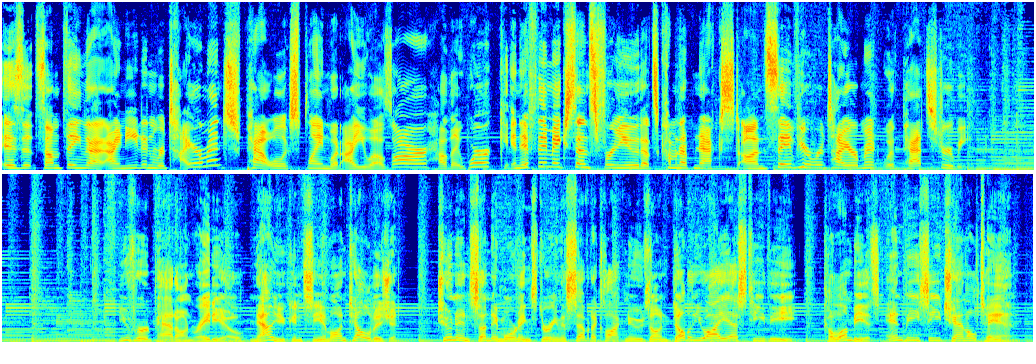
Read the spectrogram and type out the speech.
Is it something that I need in retirement? Pat will explain what IULs are, how they work, and if they make sense for you. That's coming up next on Save Your Retirement with Pat Strubbe. You've heard Pat on radio. Now you can see him on television. Tune in Sunday mornings during the 7 o'clock news on WIS TV, Columbia's NBC Channel 10.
